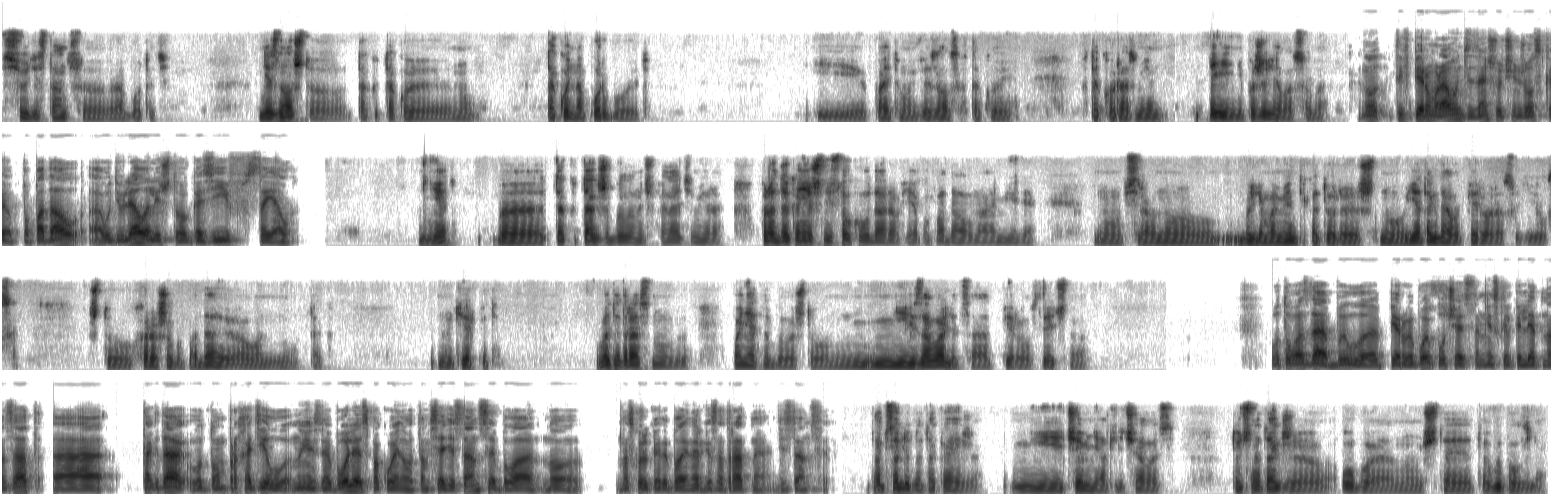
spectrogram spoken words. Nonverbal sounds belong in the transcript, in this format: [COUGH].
всю дистанцию работать. Не знал, что так, такой, ну, такой напор будет. И поэтому ввязался в такой, в такой размен. Да и не пожалел особо. Ну, ты в первом раунде, знаешь, очень жестко попадал. А удивляло ли, что Газиев стоял? Нет. Э, так, так же было на чемпионате мира. Правда, конечно, не столько ударов я попадал на мире, но все равно были моменты, которые... Ну, я тогда вот первый раз удивился, что хорошо попадаю, а он, ну, так, ну, терпит. В этот раз, ну, понятно было, что он не завалится от первого встречного. Вот у вас, да, был э, первый бой, получается, там несколько лет назад. А тогда вот он проходил, ну, я не знаю, более спокойно, вот там вся дистанция была, но насколько это была энергозатратная дистанция? Абсолютно такая же. Ничем не отличалась. Точно так же оба, ну, считай, это выползли.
